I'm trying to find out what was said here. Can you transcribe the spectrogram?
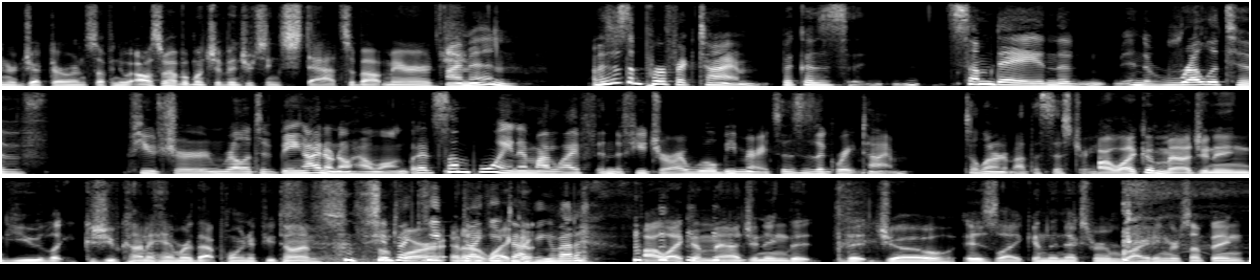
interject our own stuff into it. I also have a bunch of interesting stats about marriage. I'm in. This is a perfect time because someday in the in the relative future and relative being, I don't know how long, but at some point in my life in the future, I will be married. So this is a great time to learn about this history. I like imagining you like because you've kind of hammered that point a few times so far, keep, and I I keep like talking about it? I like imagining that that Joe is like in the next room writing or something,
